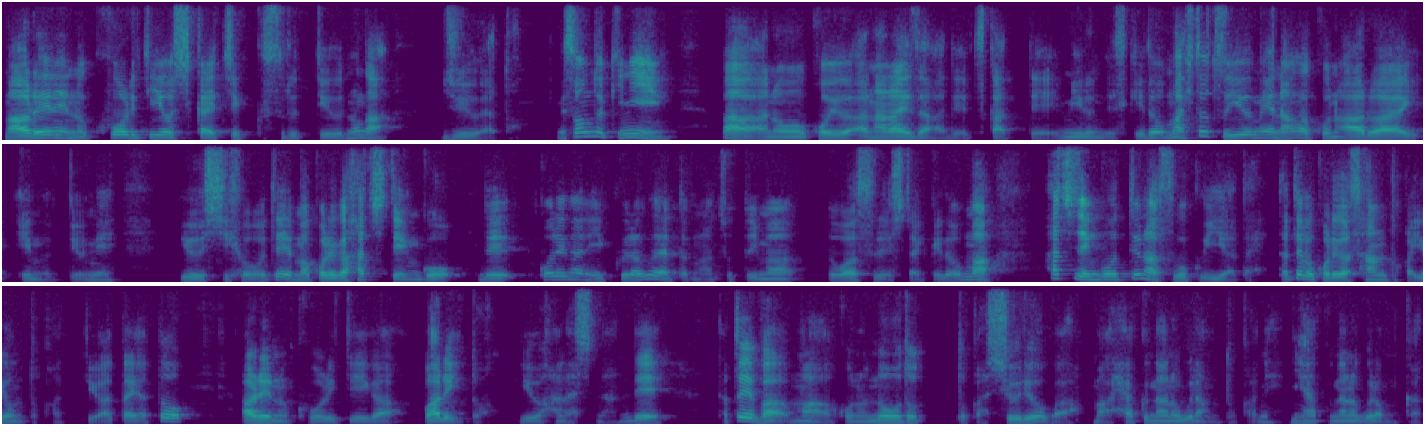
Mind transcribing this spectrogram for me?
まあ、RNA のクオリティをしっかりチェックするっていうのが重要やと。でその時に、まあ、あのこういうアナライザーで使ってみるんですけど、まあ、一つ有名なのがこの RIM っていうね、いう指標で、まあ、これが8.5で、これが、ね、いくらぐらいだったかな、ちょっと今、ど忘れしたけど、まあ、8.5っていうのはすごくいい値。例えばこれが3とか4とかっていう値だと、RNA のクオリティが悪いという話なんで、例えば、まあ、この濃度とか収量がま100ナノグラムとかね、200ナノグラムか、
